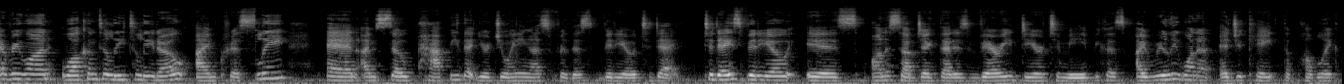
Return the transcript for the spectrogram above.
everyone. Welcome to Lee Toledo. I'm Kris Lee, and I'm so happy that you're joining us for this video today. Today's video is on a subject that is very dear to me because I really want to educate the public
